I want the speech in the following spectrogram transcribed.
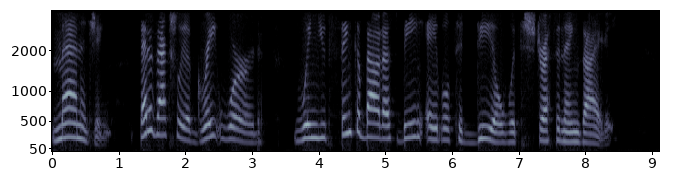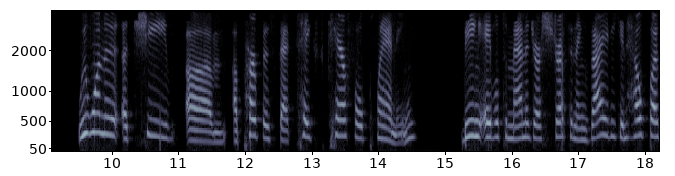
Managing. That is actually a great word when you think about us being able to deal with stress and anxiety. We want to achieve um, a purpose that takes careful planning being able to manage our stress and anxiety can help us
